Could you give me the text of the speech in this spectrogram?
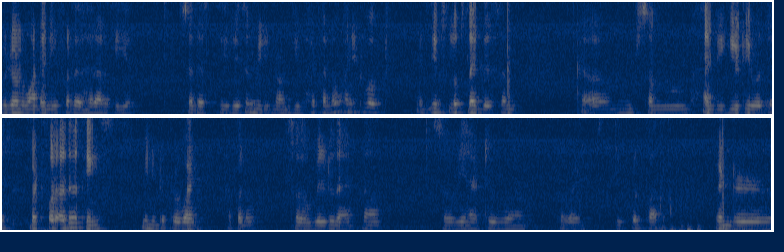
we don't want any further hierarchy here. So that's the reason we did not give hyphen o and it worked. It looks looks like there's some um, some ambiguity over there. But for other things we need to provide hyphen o so we'll do that now. So we have to uh, provide equal path. Vendor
